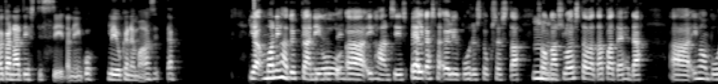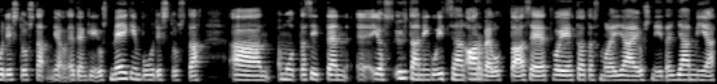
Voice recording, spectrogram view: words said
aika nätisti siitä niin kuin liukenemaan sitten. Ja monihan tykkää niinku, äh, ihan siis pelkästä öljypuhdistuksesta. Mm. Se on Mm. myös loistava tapa tehdä äh, ihonpuhdistusta ja etenkin just meikin puhdistusta. Äh, mutta sitten eh, jos yhtään niinku itseään arveluttaa se, että voi ei, toivottavasti mulle jää just niitä jämiä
